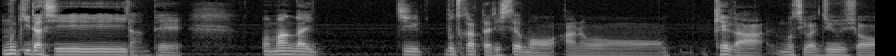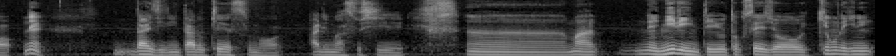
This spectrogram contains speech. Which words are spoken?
むき出しなんで、まあ、万が一ぶつかったりしてもあの怪我もしくは重傷ね大事に至るケースもありますしうんまあね二輪っていう特性上基本的に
